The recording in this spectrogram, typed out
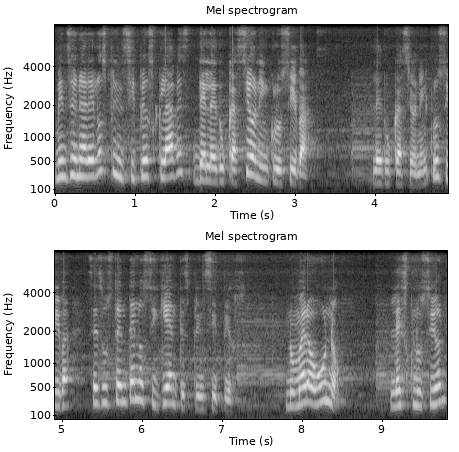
mencionaré los principios claves de la educación inclusiva. La educación inclusiva se sustenta en los siguientes principios. Número 1. La exclusión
